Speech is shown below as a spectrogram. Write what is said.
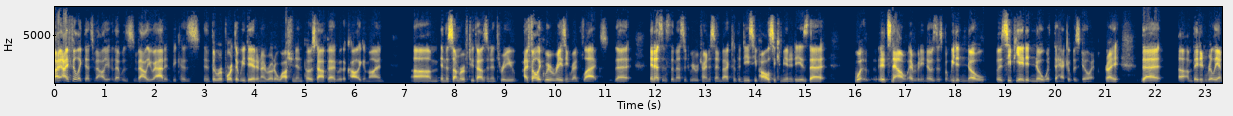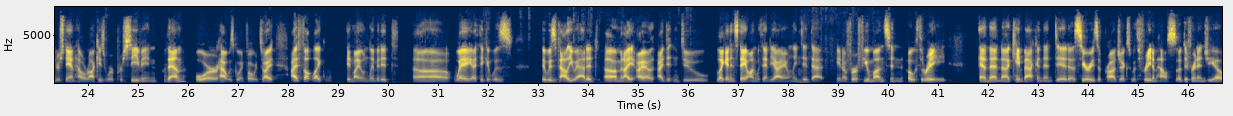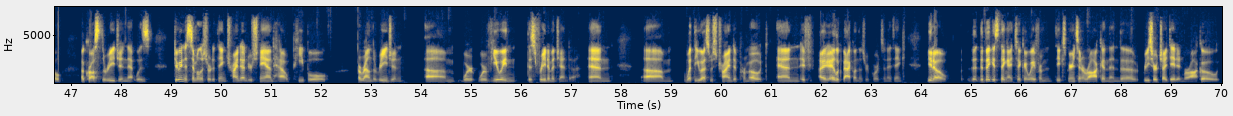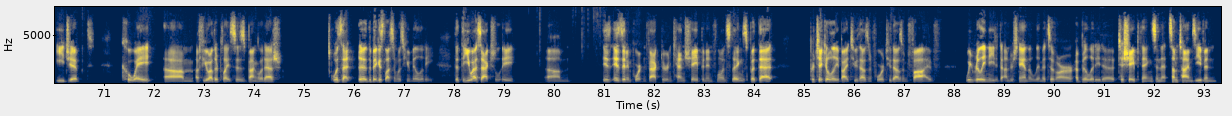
I, I feel like that's value that was value added because the report that we did, and I wrote a Washington Post op-ed with a colleague of mine um, in the summer of 2003, I felt like we were raising red flags. That, in essence, the message we were trying to send back to the DC policy community is that what it's now everybody knows this, but we didn't know the CPA didn't know what the heck it was doing, right? That um, they didn't really understand how Iraqis were perceiving them or how it was going forward. So I I felt like in my own limited uh, way, I think it was it was value added. Um, and I, I, I didn't do like I didn't stay on with NDI. I only mm-hmm. did that you know for a few months in 03 and then uh, came back and then did a series of projects with Freedom House, a different NGO across the region that was doing a similar sort of thing, trying to understand how people around the region um, were were viewing this freedom agenda and um, what the U.S. was trying to promote. And if I, I, look back on those reports, and I think, you know, the the biggest thing I took away from the experience in Iraq and then the research I did in Morocco, Egypt, Kuwait, um, a few other places, Bangladesh, was that uh, the biggest lesson was humility. That the U.S. actually um, is is an important factor and can shape and influence things, but that particularly by 2004 2005 we really needed to understand the limits of our ability to to shape things, and that sometimes even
